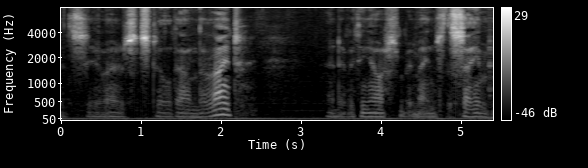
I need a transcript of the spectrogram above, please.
with zeros still down the right and everything else remains the same.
